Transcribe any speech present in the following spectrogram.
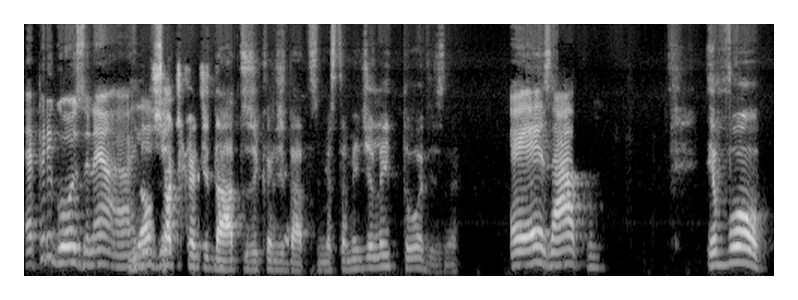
É perigoso, né? A Não religião... só de candidatos e candidatas, mas também de eleitores, né? É, exato. Eu vou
